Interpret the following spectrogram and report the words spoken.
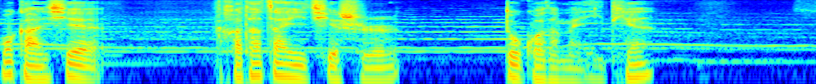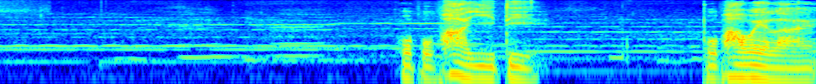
我感谢和他在一起时度过的每一天。我不怕异地，不怕未来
